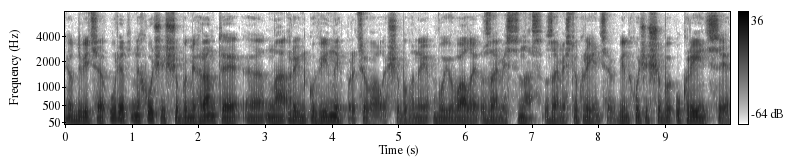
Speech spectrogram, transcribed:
І от дивіться, уряд не хоче, щоб мігранти е, на ринку війни працювали, щоб вони воювали замість нас, замість українців. Він хоче, щоб українці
